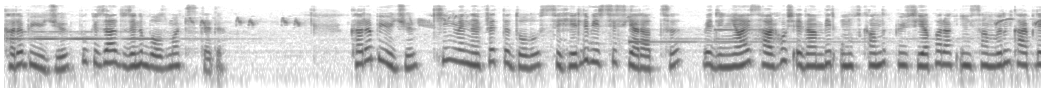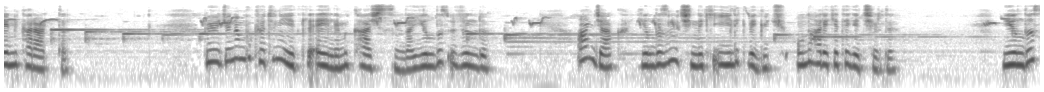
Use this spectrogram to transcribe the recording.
kara büyücü bu güzel düzeni bozmak istedi. Kara büyücü kin ve nefretle dolu sihirli bir sis yarattı ve dünyayı sarhoş eden bir unutkanlık büyüsü yaparak insanların kalplerini kararttı. Büyücünün bu kötü niyetli eylemi karşısında yıldız üzüldü. Ancak yıldızın içindeki iyilik ve güç onu harekete geçirdi. Yıldız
